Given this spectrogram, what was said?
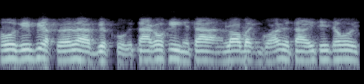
thôi cái việc đó là việc của người ta có khi người ta lo bệnh quá người ta ấy thế thôi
